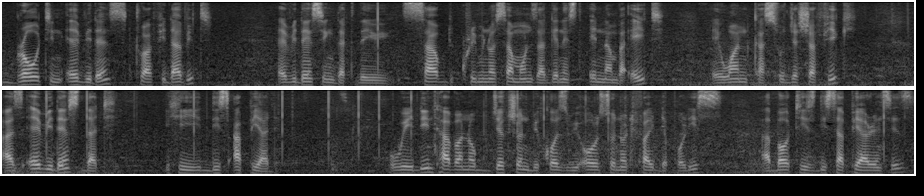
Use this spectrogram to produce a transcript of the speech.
brought in evidence to affidavit, evidencing that they served criminal summons against A number 8, A1 Kasuja Shafiq, as evidence that he disappeared. We didn't have an objection because we also notified the police about his disappearances.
